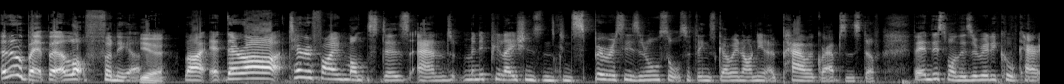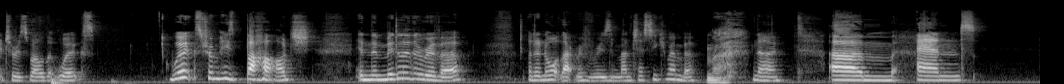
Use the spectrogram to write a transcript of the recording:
A little bit, but a lot funnier. Yeah. like it, there are terrifying monsters and manipulations and conspiracies and all sorts of things going on. You know, power grabs and stuff. But in this one, there's a really cool character as well that works works from his barge in the middle of the river. I don't know what that river is in Manchester. You can remember? No. No. Um, and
